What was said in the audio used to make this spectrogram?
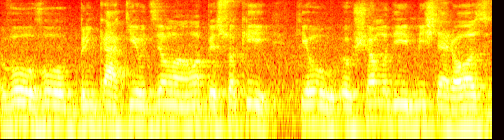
Eu vou, vou brincar aqui, eu dizer uma, uma pessoa que, que eu, eu chamo de Mr. Ozzy.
